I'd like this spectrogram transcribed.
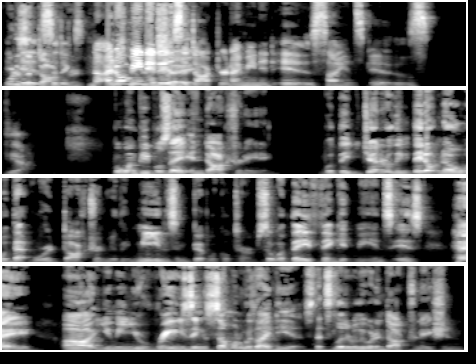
What It is a doctrine? ex- no, I do don't mean it people is a doctrine. I mean it is. Science is. Yeah. But when people say indoctrinating, what they generally they don't know what that word doctrine really means in biblical terms. So what they think it means is, hey, uh, you mean you're raising someone with ideas? That's literally what indoctrination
